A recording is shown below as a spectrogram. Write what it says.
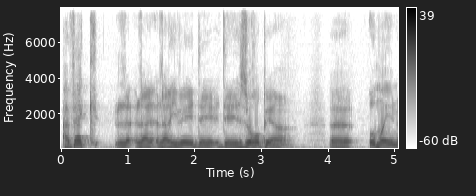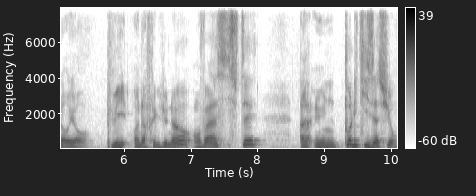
Avec l'arrivée des, Européens au Moyen-Orient puis en Afrique du Nord, on va assister à une politisation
